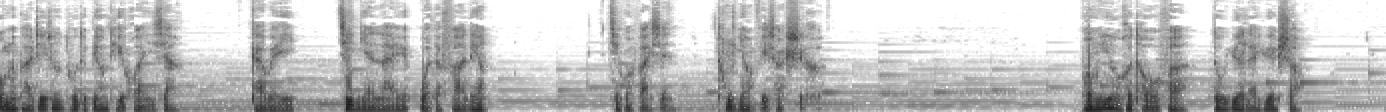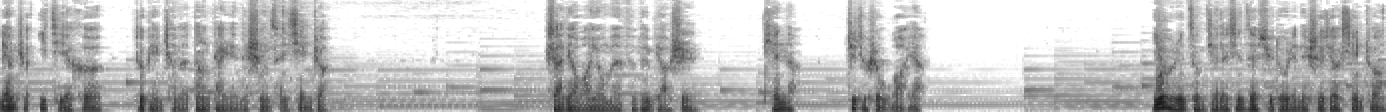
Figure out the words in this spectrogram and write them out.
我们把这张图的标题换一下，改为。近年来我的发量，结果发现同样非常适合。朋友和头发都越来越少，两者一结合就变成了当代人的生存现状。沙雕网友们纷纷表示：“天哪，这就是我呀！”也有人总结了现在许多人的社交现状，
